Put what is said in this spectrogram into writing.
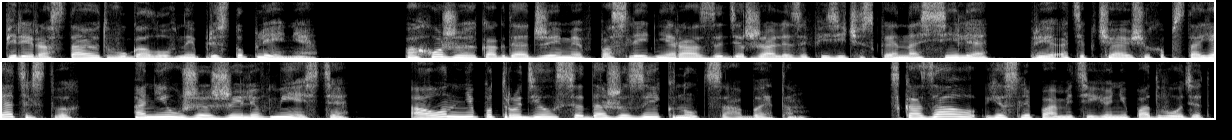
перерастают в уголовные преступления. Похоже, когда Джимми в последний раз задержали за физическое насилие при отягчающих обстоятельствах, они уже жили вместе, а он не потрудился даже заикнуться об этом. Сказал, если память ее не подводит,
